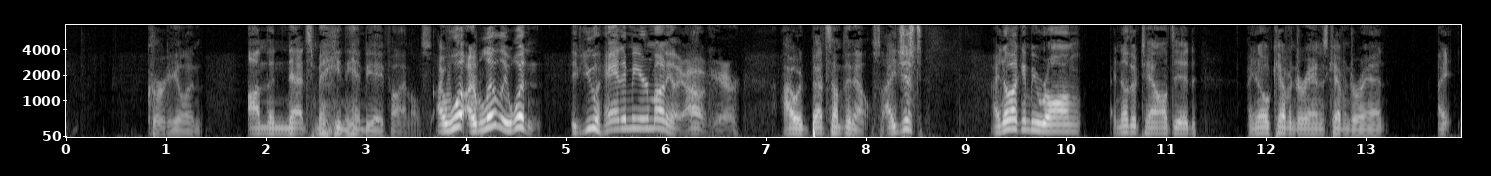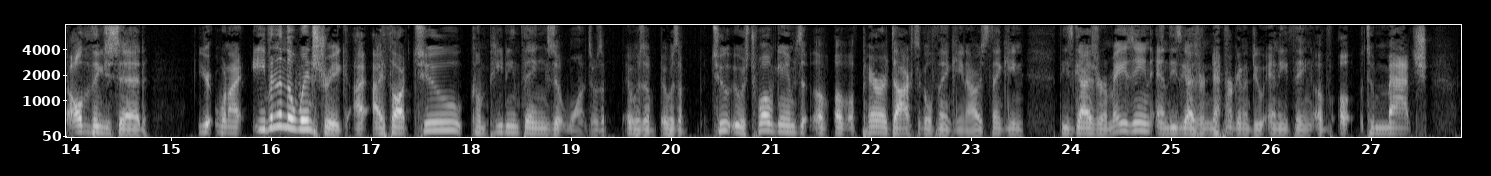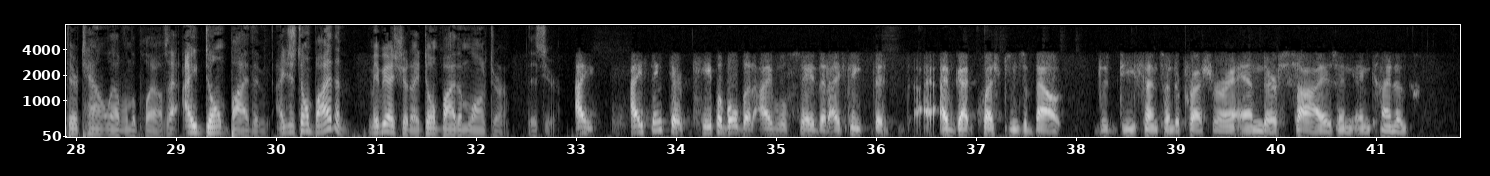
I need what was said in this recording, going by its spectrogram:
Kurt Helin, on the Nets making the NBA Finals. I would. I literally wouldn't. If you handed me your money, like I don't care, I would bet something else. I just, I know I can be wrong. I know they're talented. I know Kevin Durant is Kevin Durant. I, all the things you said. When I even in the win streak, I, I thought two competing things at once. It was a it was a it was a two it was twelve games of, of, of paradoxical thinking. I was thinking these guys are amazing, and these guys are never going to do anything of uh, to match their talent level in the playoffs. I, I don't buy them. I just don't buy them. Maybe I should. I don't buy them long term this year. I I think they're capable, but I will say that I think that I, I've got questions about the defense under pressure and their size and, and kind of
